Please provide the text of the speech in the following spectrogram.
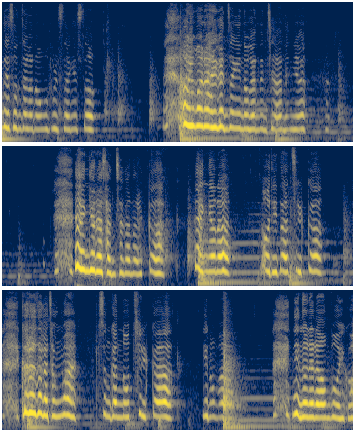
내 손자가 너무 불쌍했어. 얼마나 애간장이 녹았는지 아느냐. 행여나 상처가 날까? 행여나 어디 다칠까? 그러다가 정말 순간 놓칠까? 이놈아 네 눈에는 안 보이고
